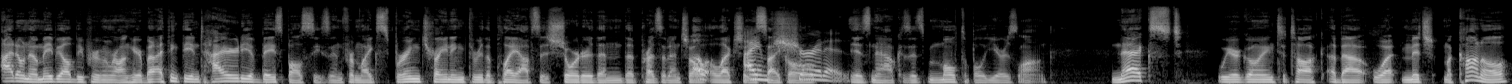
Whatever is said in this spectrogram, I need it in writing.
I don't know, maybe I'll be proven wrong here, but I think the entirety of baseball season from like spring training through the playoffs is shorter than the presidential oh, election I'm cycle sure it is. is now because it's multiple years long. Next, we are going to talk about what Mitch McConnell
